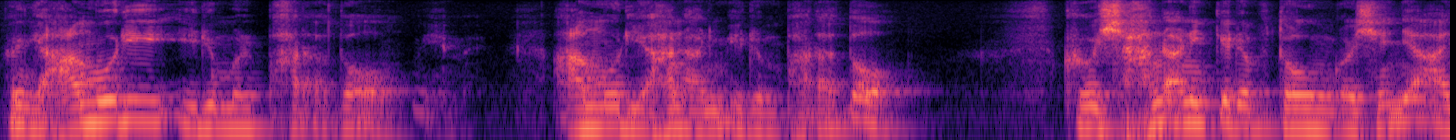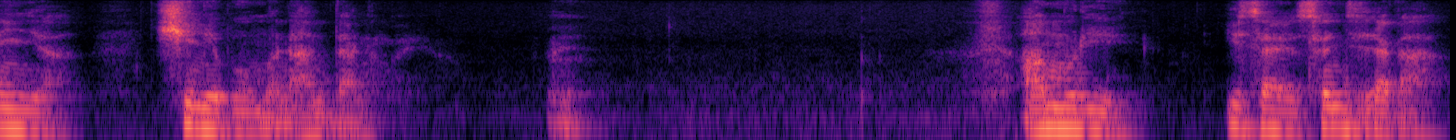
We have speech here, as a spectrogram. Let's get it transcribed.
그러니까 아무리 이름을 팔아도 아무리 하나님 이름 팔아도 그것이 하나님께로부터 온 것이냐 아니냐 신이 보면 안다는 거예요. 아무리 이사야 선지자가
